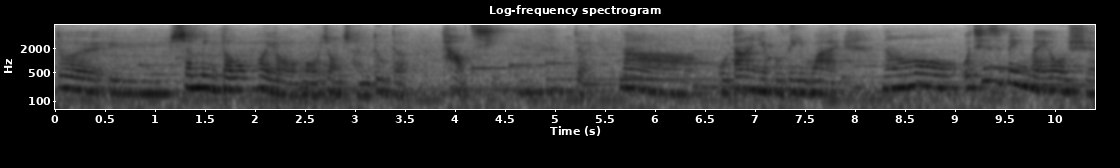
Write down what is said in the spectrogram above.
对于生命都会有某一种程度的好奇。对，那我当然也不例外。然后我其实并没有学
